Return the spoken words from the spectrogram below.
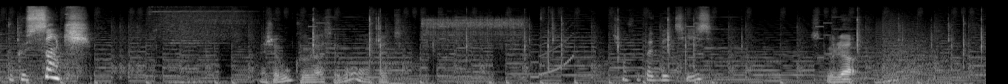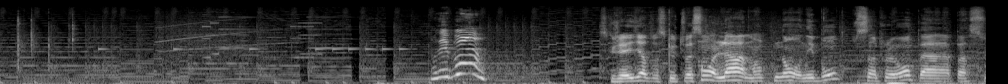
plus que 5 Mais J'avoue que là c'est bon en fait. Si on fait pas de bêtises. Parce que là. On est bon Ce que j'allais dire, parce que de toute façon là, maintenant. on est bon, tout simplement pas parce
